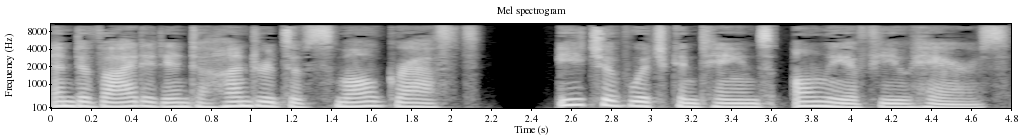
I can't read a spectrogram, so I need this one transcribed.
and divide it into hundreds of small grafts, each of which contains only a few hairs.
